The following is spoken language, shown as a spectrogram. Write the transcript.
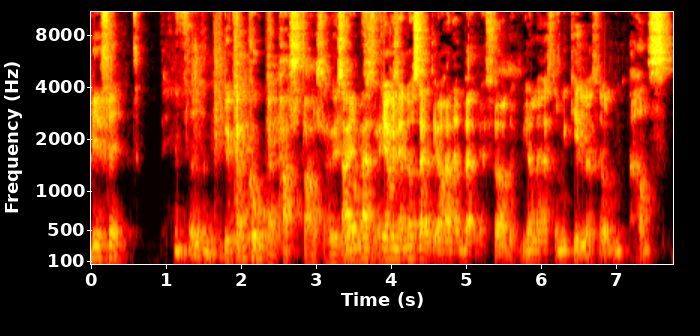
Det är fint. Du kan koka pasta alltså. Det är så Nej. Jag vill ändå säga att jag hade en värre fördom. Jag läste om en kille som hans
